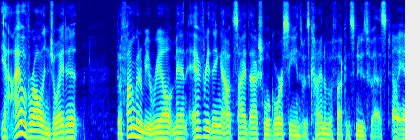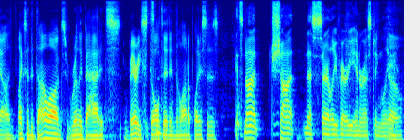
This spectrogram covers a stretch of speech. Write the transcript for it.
Yeah, I overall enjoyed it. But if I'm going to be real, man, everything outside the actual gore scenes was kind of a fucking snooze fest. Oh yeah, like I said, the dialogue's really bad. It's very stilted in a lot of places. It's not shot necessarily very interestingly. No,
